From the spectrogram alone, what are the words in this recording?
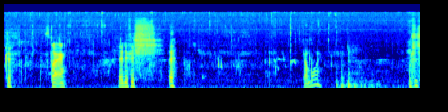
Okay. Strike eh. Lady fish. Eh. Kamu ni. Wih.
